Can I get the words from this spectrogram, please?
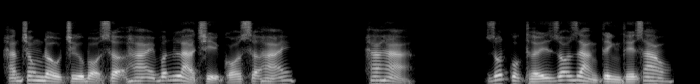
hắn trong đầu trừ bỏ sợ hãi vẫn là chỉ có sợ hãi. Ha ha! Rốt cuộc thấy rõ ràng tình thế sao?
